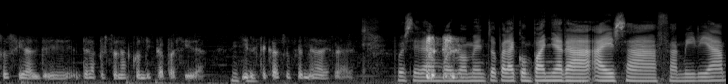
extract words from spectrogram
social de, las personas con discapacidad y en este caso enfermedades raras. Pues será un buen momento para acompañar a, esa familia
